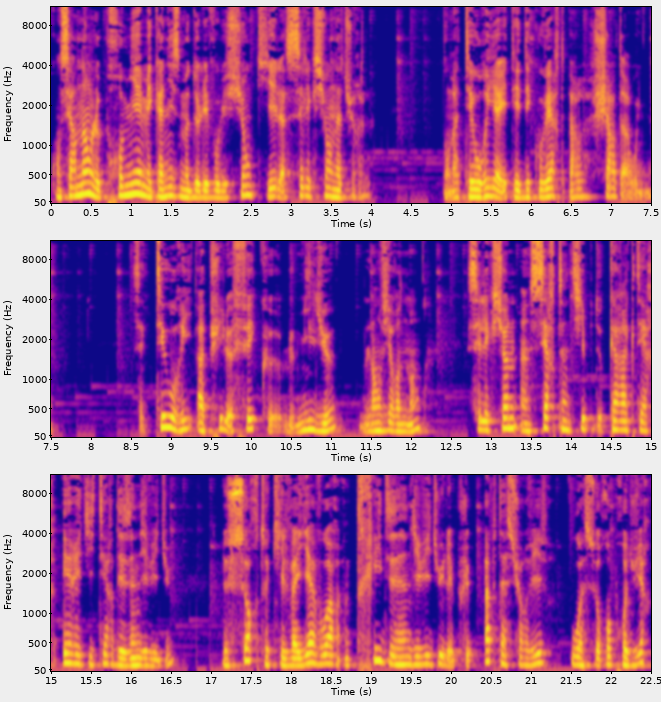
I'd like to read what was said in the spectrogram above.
Concernant le premier mécanisme de l'évolution qui est la sélection naturelle, dont la théorie a été découverte par Charles Darwin. Cette théorie appuie le fait que le milieu, l'environnement, sélectionne un certain type de caractère héréditaire des individus, de sorte qu'il va y avoir un tri des individus les plus aptes à survivre ou à se reproduire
